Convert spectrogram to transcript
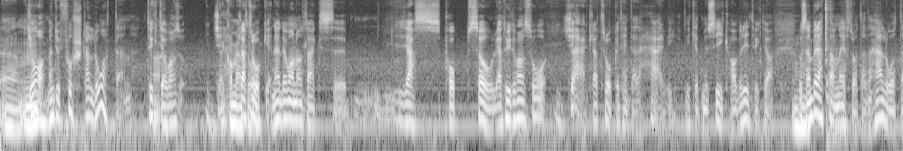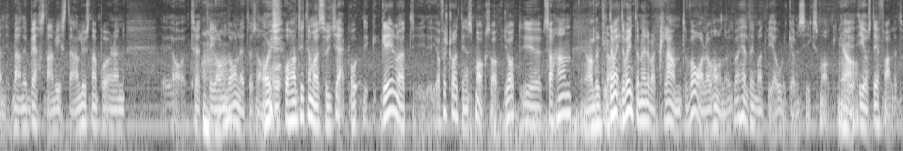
Eh, mm. Ja, men du första låten tyckte jag var så kommer jag jäkla inte ihåg. tråkig. Nej, det var någon slags eh, jazz, pop, soul. Jag tyckte det var så jäkla tråkigt. Jag tänkte, det här, vil- vilket musikhaveri tyckte jag. Mm. Och sen berättade han efteråt att den här låten är bland det bästa han visste. Han lyssnade på den ja, 30 gånger om dagen lät det som. Och, och han tyckte den var så jäkla... Det- grejen var att jag förstår att det är en smaksak. Jag, eh, så han, Ja, det det, var, det var inte någon jävla klantval av honom. Det var helt enkelt att vi har olika musiksmak Ja. eh, i just det fallet.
